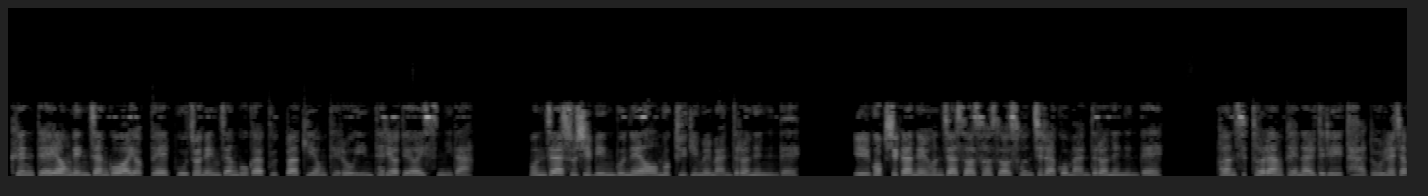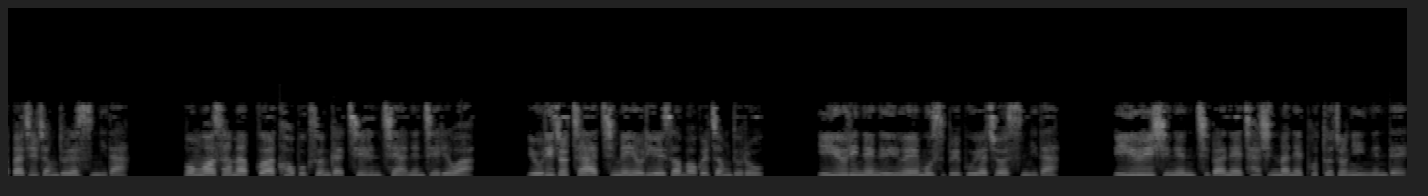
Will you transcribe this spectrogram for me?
큰 대형 냉장고와 옆에 보조 냉장고가 붙박이 형태로 인테리어 되어 있습니다. 혼자 수십 인분의 어묵 튀김을 만들어냈는데 7시간을 혼자서 서서 손질하고 만들어냈는데 펀스토랑 패널들이 다 놀래 자빠질 정도였습니다. 홍어 삼합과 거북손같이 흔치 않은 재료와 요리조차 아침에 요리해서 먹을 정도로 이유리는 의외의 모습을 보여주었습니다. 이유리 씨는 집안에 자신만의 포토존이 있는데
